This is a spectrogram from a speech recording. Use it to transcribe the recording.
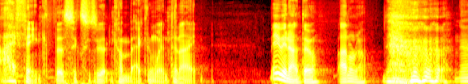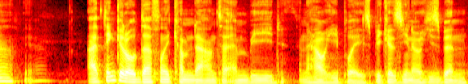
I think the Sixers are gonna come back and win tonight. Maybe not though. I don't know. No, yeah. I think it'll definitely come down to Embiid and how he plays because you know he's been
